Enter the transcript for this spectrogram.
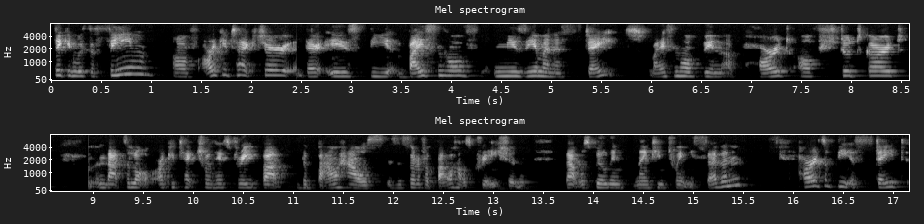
sticking with the theme of architecture, there is the Weissenhof Museum and Estate. Weissenhof being a part of Stuttgart and that's a lot of architectural history. But the Bauhaus is a sort of a Bauhaus creation that was built in 1927. Parts of the estate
